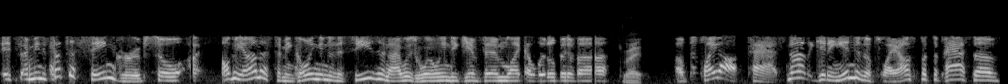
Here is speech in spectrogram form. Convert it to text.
it's. I mean, it's not the same group. So I, I'll be honest. I mean, going into the season, I was willing to give them like a little bit of a Right. a playoff pass, not getting into the playoffs, but the pass of,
